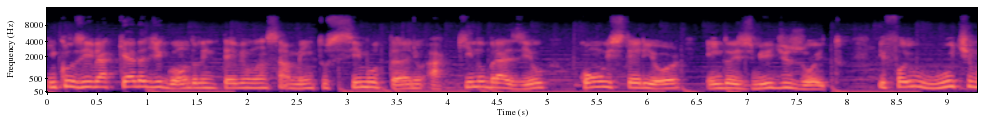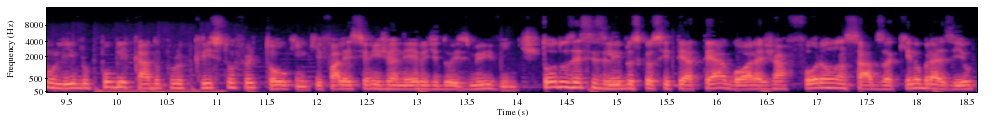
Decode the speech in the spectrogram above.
Inclusive, a queda de Gondolin teve um lançamento simultâneo aqui no Brasil com o exterior em 2018 e foi o último livro publicado por Christopher Tolkien, que faleceu em janeiro de 2020. Todos esses livros que eu citei até agora já foram lançados aqui no Brasil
